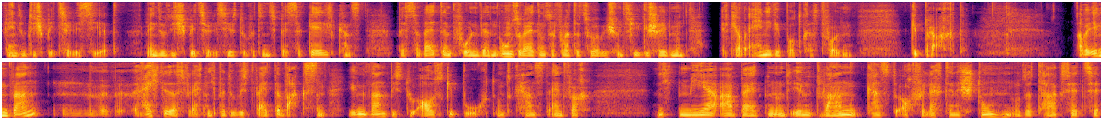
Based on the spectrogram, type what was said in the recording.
wenn du dich spezialisiert. Wenn du dich spezialisierst, du verdienst besser Geld, kannst besser weiterempfohlen werden und so weiter und so fort. Dazu habe ich schon viel geschrieben und ich glaube einige Podcast-Folgen gebracht. Aber irgendwann reicht dir das vielleicht nicht mehr. Du wirst weiter wachsen. Irgendwann bist du ausgebucht und kannst einfach nicht mehr arbeiten und irgendwann kannst du auch vielleicht deine Stunden oder Tagsätze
